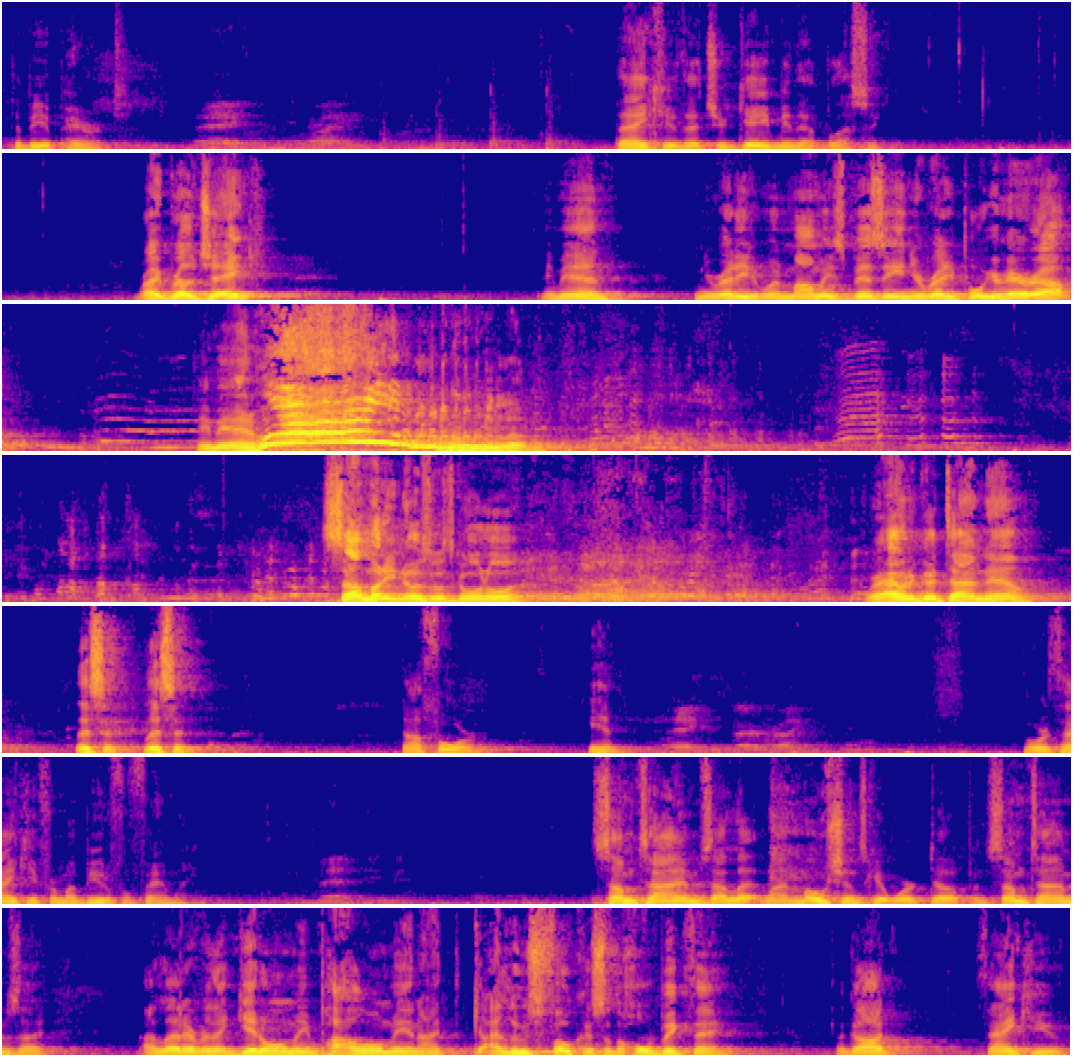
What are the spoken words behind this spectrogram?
to be a parent. Thank you that you gave me that blessing. Right, Brother Jake? Amen. When you're ready, to, when mommy's busy and you're ready to pull your hair out. Amen. Somebody knows what's going on. We're having a good time now. Listen, listen. Not for, in. Lord, thank you for my beautiful family. Sometimes I let my emotions get worked up, and sometimes I, I let everything get on me and pile on me, and I, I lose focus of the whole big thing. But God, thank you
